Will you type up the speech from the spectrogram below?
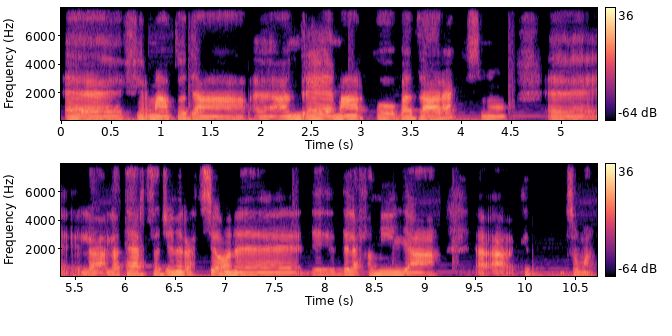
eh, firmato da eh, Andrea e Marco Bazzara, che sono eh, la, la, terza generazione de, della famiglia eh, che insomma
